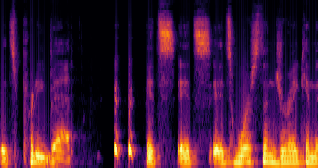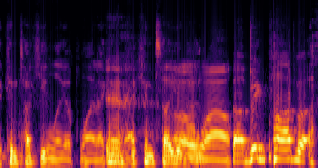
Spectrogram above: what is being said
It's pretty bad. it's it's it's worse than Drake in the Kentucky layup line. I can I can tell you. oh that. wow! Uh, Big Papa,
